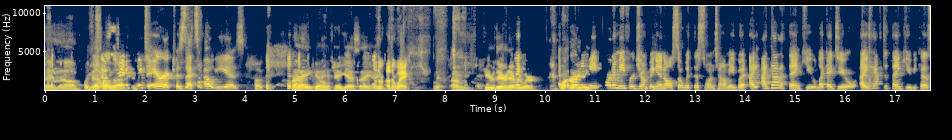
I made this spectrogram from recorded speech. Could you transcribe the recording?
than uh What's I was trying to point to Eric because that's how he is. Okay. I, okay. Yes. I, other I, other way. I'm here, there, and everywhere. Well, pardon, I, me, pardon me for jumping in also with this one, Tommy, but I, I gotta thank you, like I do. I have to thank you because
